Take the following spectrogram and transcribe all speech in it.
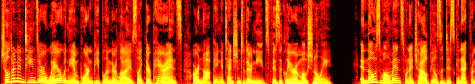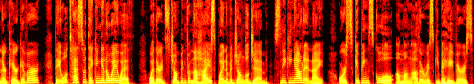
Children and teens are aware when the important people in their lives, like their parents, are not paying attention to their needs physically or emotionally. In those moments when a child feels a disconnect from their caregiver, they will test what they can get away with, whether it's jumping from the highest point of a jungle gym, sneaking out at night, or skipping school, among other risky behaviors,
